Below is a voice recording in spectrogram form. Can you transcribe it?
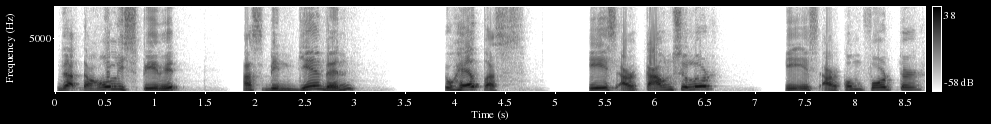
that the Holy Spirit has been given to help us. He is our counselor, He is our comforter,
